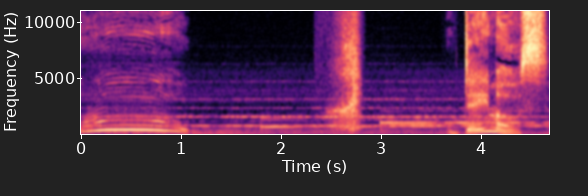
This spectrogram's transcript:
Ooh! Deimos.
